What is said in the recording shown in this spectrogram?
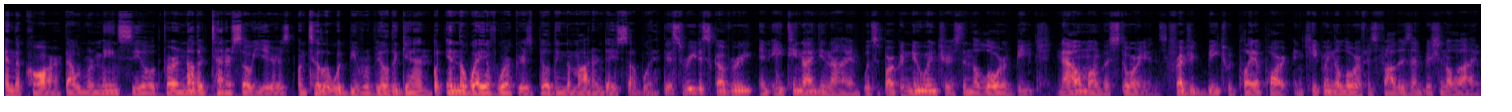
and the car that would remain sealed for another 10 or so years until it would be revealed again, but in the way of workers building the modern day subway. This rediscovery in 1899 would spark a new interest in the lore of Beach. Now among historians, Frederick Beach would play a part in keeping the lore of his father's ambition alive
